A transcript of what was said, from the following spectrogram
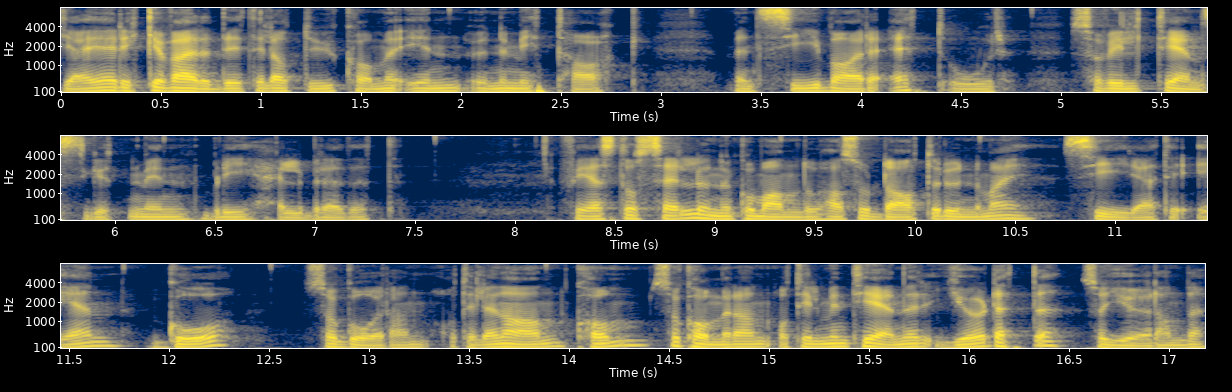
jeg er ikke verdig til at du kommer inn under mitt tak, men si bare ett ord, så vil tjenestegutten min bli helbredet. For jeg står selv under kommando, har soldater under meg. Sier jeg til én, gå, så går han, og til en annen, kom, så kommer han, og til min tjener, gjør dette, så gjør han det.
